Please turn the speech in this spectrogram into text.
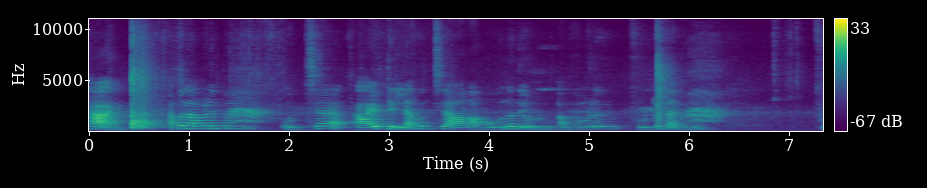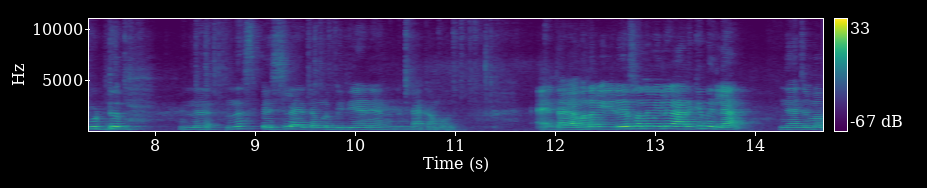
ഹായ്. അപ്പോൾ നമ്മളിപ്പം ഉച്ച ആയിട്ടില്ല. ഉച്ച ആവാൻ പോകുന്നതേ ഉള്ളൂ. അപ്പോൾ നമ്മൾ ഫുഡ് ഉണ്ടാക്കുന്നു. ഫുഡ് ഇന്ന് ഇന്ന് സ്പെഷ്യലായിട്ട് നമ്മൾ ബിരിയാണിയാണ് ഇന്ന് ഉണ്ടാക്കാൻ പോകുന്നത്. ഉണ്ടാക്കാൻ പോകുന്ന വീഡിയോസ് ഒന്നും വലിയ കാണിക്കുന്നില്ല. ഞാൻ ചുമ്മാ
